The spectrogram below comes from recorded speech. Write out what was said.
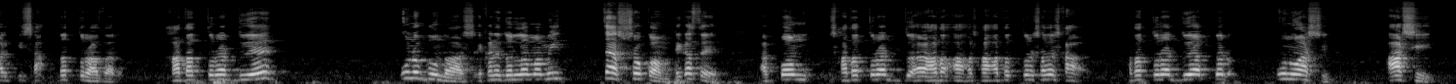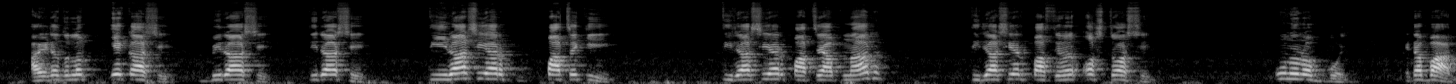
আর কি সাতাত্তর হাজার। সাতাত্তর আর দুয়ে উনপঞ্চাশ এখানে ধরলাম আমি চারশো কম, ঠিক আছে? আর পন সাতাত্তর আর সাতাত্তরের সাথে সাতাত্তর আর দুই আপনার উনআশি আশি। আর এটা ধরলাম একাশি, বিরাশি, তিরাশি। তিরাশি আর পাঁচে কি? তিরাশি আর পাঁচে আপনার তিরাশি আর পাঁচে হয় অষ্টআশি। উননব্বই, এটা বাদ।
